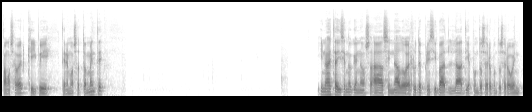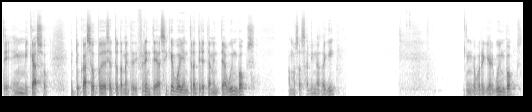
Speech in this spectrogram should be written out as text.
Vamos a ver qué IP tenemos actualmente. Y nos está diciendo que nos ha asignado el router principal la 10.0.020 en mi caso. En tu caso puede ser totalmente diferente. Así que voy a entrar directamente a Winbox. Vamos a salirnos de aquí. Tengo por aquí el Winbox.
